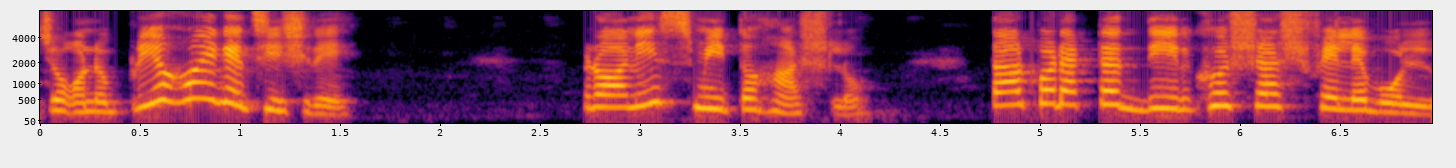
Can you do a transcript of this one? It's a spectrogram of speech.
জনপ্রিয় হয়ে গেছিস রে। রনি স্মিত হাসলো। তারপর একটা দীর্ঘশ্বাস ফেলে বলল,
